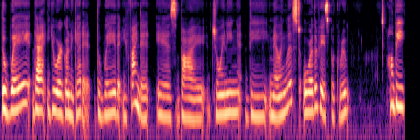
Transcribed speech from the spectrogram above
The way that you are going to get it, the way that you find it, is by joining the mailing list or the Facebook group. I'll be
